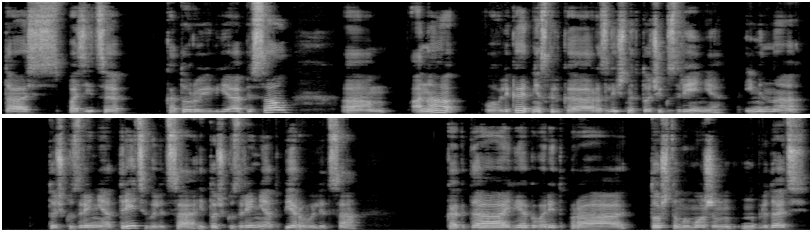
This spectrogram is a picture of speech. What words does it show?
та позиция, которую Илья описал, она вовлекает несколько различных точек зрения. Именно точку зрения от третьего лица и точку зрения от первого лица. Когда Илья говорит про то, что мы можем наблюдать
